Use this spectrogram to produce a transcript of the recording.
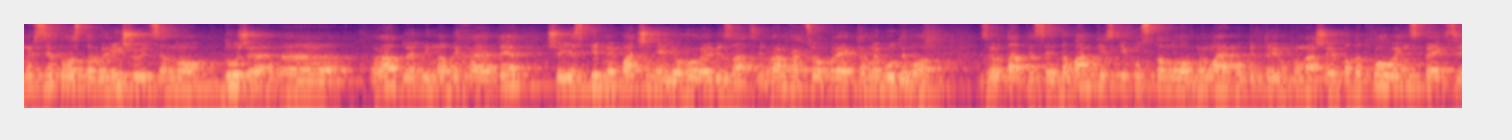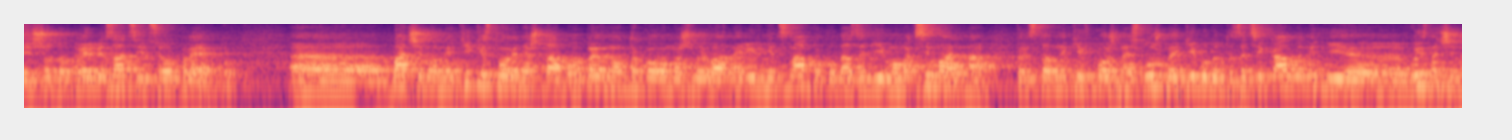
не все просто вирішується, але дуже е, радує і надихає те, що є спільне бачення його реалізації. В рамках цього проєкту ми будемо звертатися і до банківських установ. Ми маємо підтримку нашої податкової інспекції щодо реалізації цього проєкту. Е, Бачимо не тільки створення штабу, а певно такого можливо на рівні ЦНАПу, куди задіємо максимально представників кожної служби, які будуть зацікавлені і е, визначені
